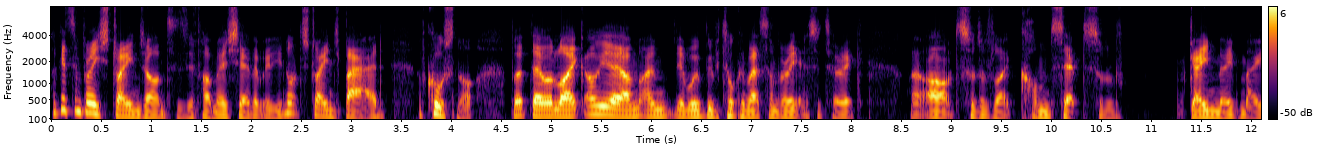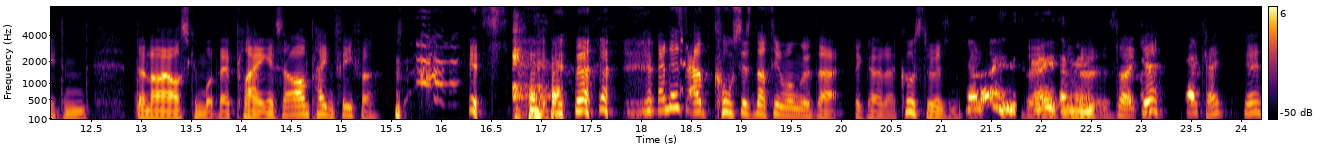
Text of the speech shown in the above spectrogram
I get some very strange answers. If I may share that with you, not strange bad, of course not. But they were like, "Oh yeah, I'm." I'm yeah, we'll be talking about some very esoteric uh, art, sort of like concept, sort of game they've made, and then I ask him what they're playing. It's oh, I'm playing FIFA. and there's of course there's nothing wrong with that, Nicola. Of course there isn't. No, no, it's but, great. I mean, know, it's like yeah, okay, yeah,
